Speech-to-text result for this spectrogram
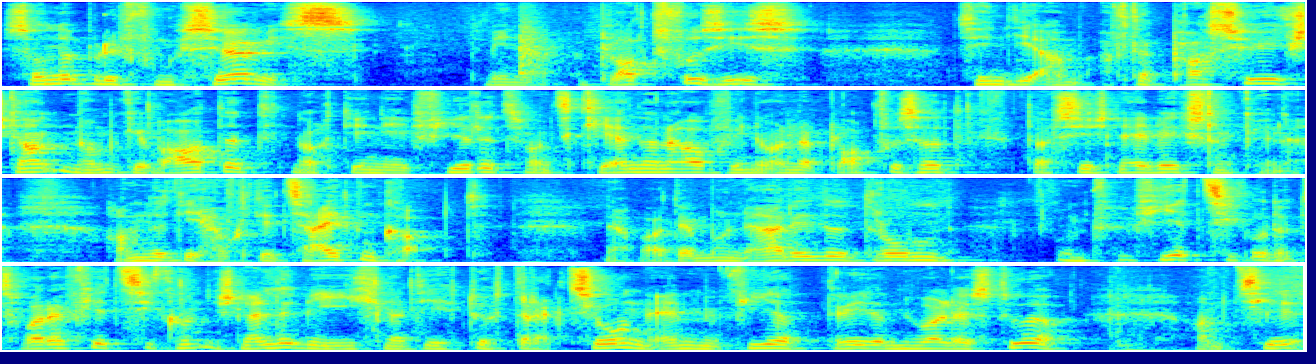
Sonderprüfungsservice, wenn ein Plattfuß ist, sind die auf der Passhöhe gestanden, haben gewartet, nachdem ich 24 Kern dann auf, wenn einer Plattfuß hat, dass sie schnell wechseln können. Haben natürlich auch die Zeiten gehabt. Da war der Monari da drum um 40 oder 42 Sekunden schneller wie ich, natürlich durch Traktion. Ne? Mit Fiat dreht er nur alles durch. Am Ziel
